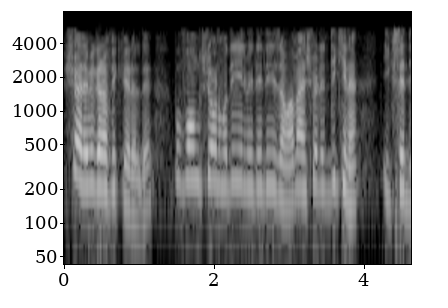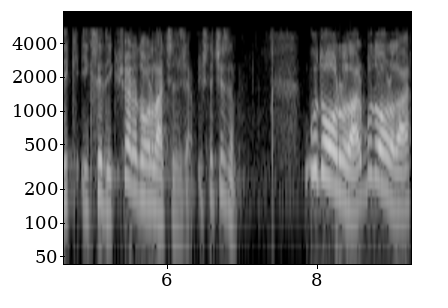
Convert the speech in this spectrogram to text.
Şöyle bir grafik verildi. Bu fonksiyon mu değil mi dediği zaman ben şöyle dikine, x'e dik, x'e dik şöyle doğrular çizeceğim. İşte çizdim. Bu doğrular, bu doğrular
